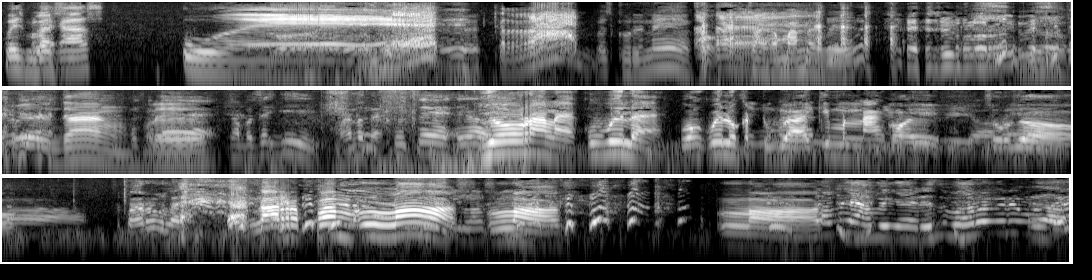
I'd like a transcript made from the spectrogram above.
Wes melekas. Wes. Keren. Wes gorene kok cangkeman ae kowe. Wes loro iki. Wes ndang, Le. Napa sik iki. Manut ae. Suce, ayo. Yo ora le, kowe le. Wong kowe lho kedua iki menang kok Suryo. Separo lagi. Karepem los, los. Los. Tapi apik ngene separuh ngene putih.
